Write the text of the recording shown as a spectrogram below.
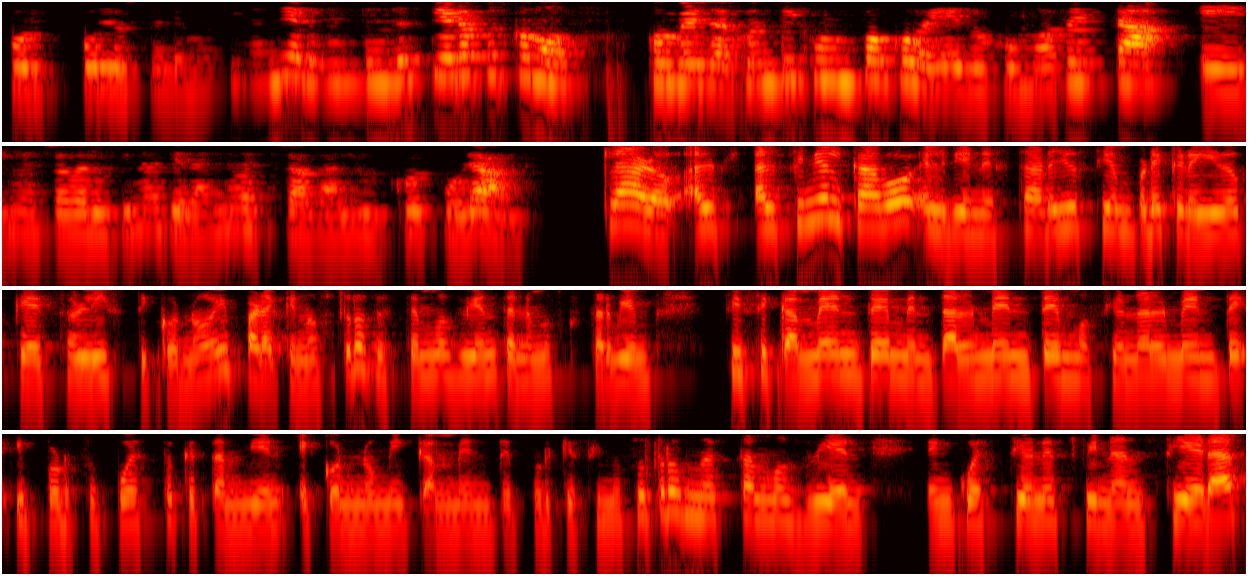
por, por los problemas financieros. Entonces quiero pues como conversar contigo un poco de eso, cómo afecta eh, nuestra salud financiera nuestra salud corporal. Claro, al, fin y al cabo, el bienestar yo siempre he creído que es holístico, ¿no? Y para que nosotros estemos bien, tenemos que estar bien físicamente, mentalmente, emocionalmente y por supuesto que también económicamente, porque si nosotros no estamos bien en cuestiones financieras,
